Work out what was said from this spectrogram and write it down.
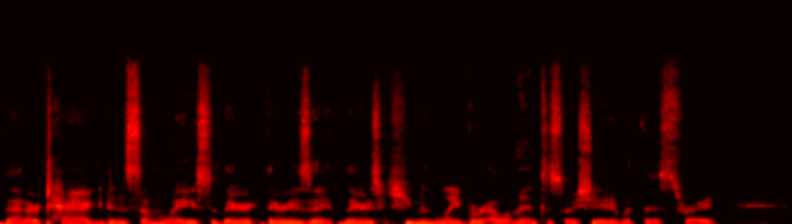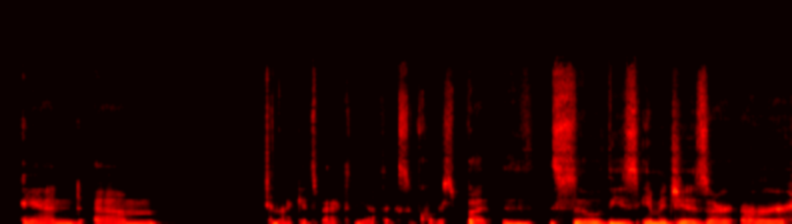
that are tagged in some way. So there there is a there's a human labor element associated with this, right? And um and that gets back to the ethics, of course. But so these images are are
